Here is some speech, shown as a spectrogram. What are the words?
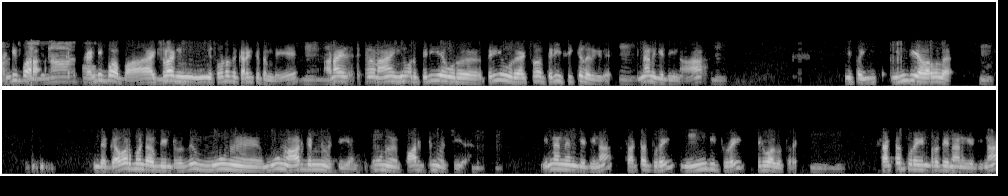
கண்டிப்பா. கண்டிப்பாப்பா. ஆக்சுவலா நீங்க சொல்றது கரெக்ட் தம்பி. ஆனா இது என்னன்னா இன்னொரு பெரிய ஒரு பெரிய ஒரு ஆக்சுவலா பெரிய சிக்கல் இருக்குது. என்னன்னு கேட்டீங்கன்னா. இப்ப இந்திய அளவுல. இந்த கவர்மெண்ட் அப்படின்றது மூணு மூணு ஆர்கன்னு வச்சுக்க மூணு பார்ட்னு வச்சுக்க என்னென்னு கேட்டீங்கன்னா சட்டத்துறை நீதித்துறை நிர்வாகத்துறை. சட்டத்துறைன்றது என்னன்னு கேட்டீங்கன்னா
